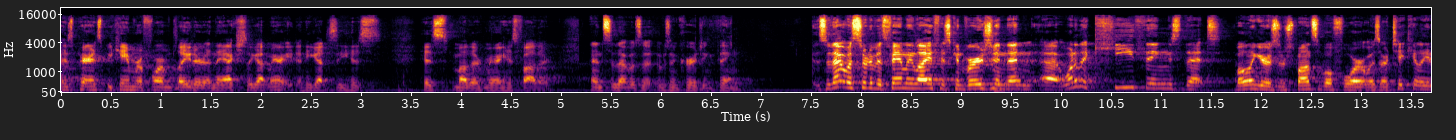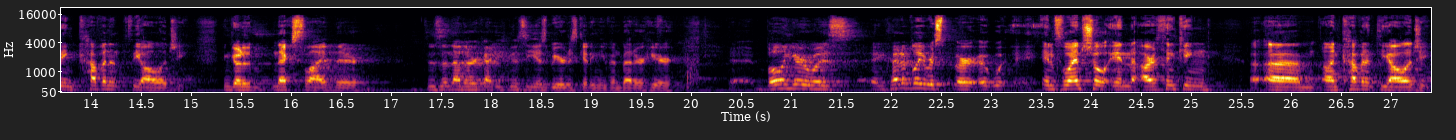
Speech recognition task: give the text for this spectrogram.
his parents became reformed later, and they actually got married, and he got to see his, his mother marry his father. And so that was, a, it was an encouraging thing so that was sort of his family life, his conversion. Then uh, one of the key things that Bullinger is responsible for was articulating covenant theology. You can go to the next slide there. This is another kind. You can see his beard is getting even better here. Uh, Bullinger was incredibly res- or, uh, influential in our thinking uh, um, on covenant theology.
